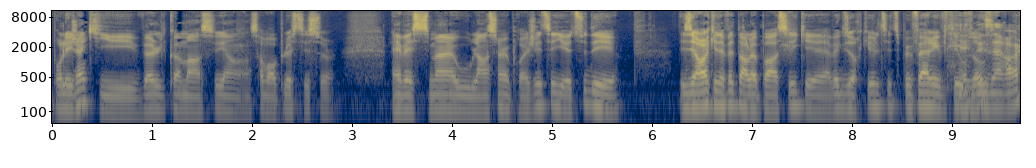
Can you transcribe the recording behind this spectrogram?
Pour les gens qui veulent commencer à en savoir plus sur l'investissement ou lancer un projet, y a-tu des, des erreurs tu as faites par le passé qu'avec du recul, tu peux faire éviter aux Des autres? erreurs.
